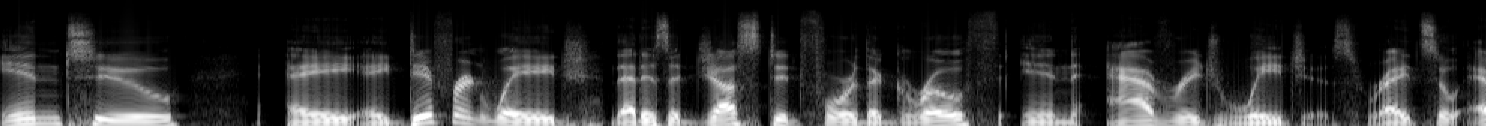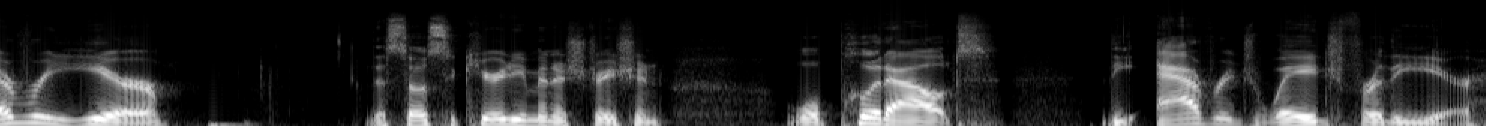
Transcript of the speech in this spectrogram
into a, a different wage that is adjusted for the growth in average wages, right? So every year, the Social Security Administration will put out the average wage for the year.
